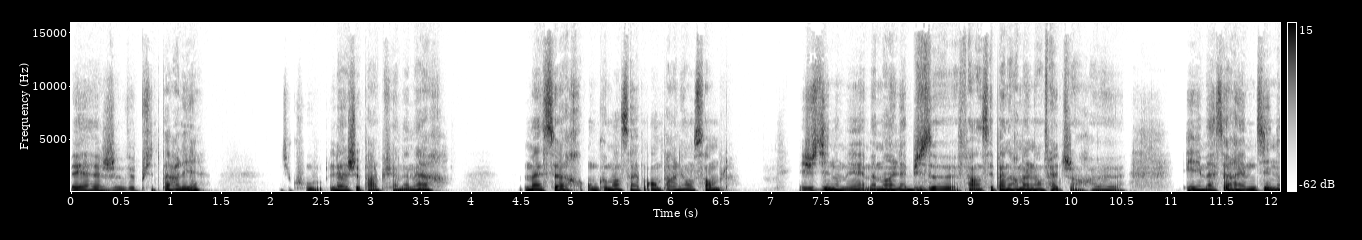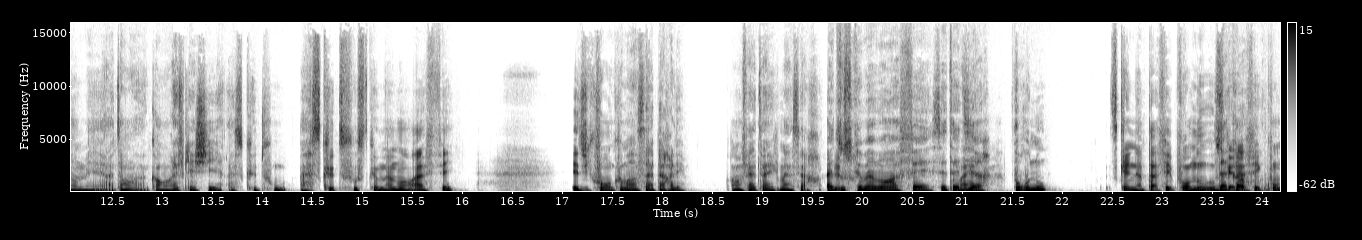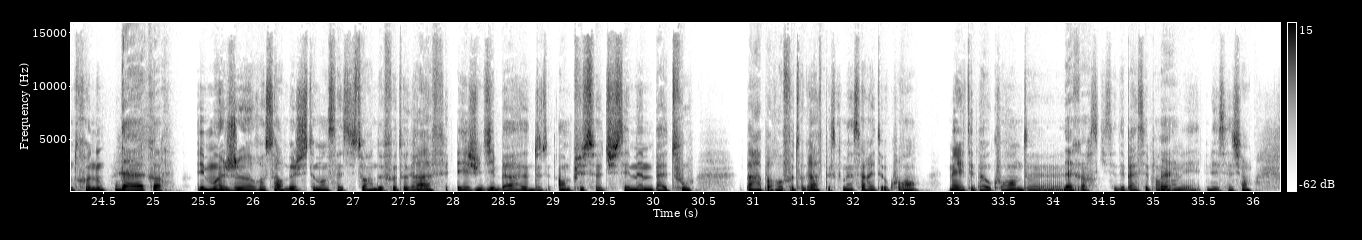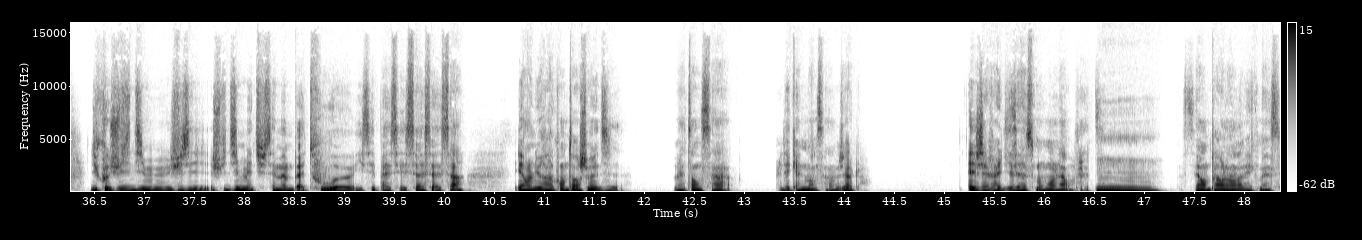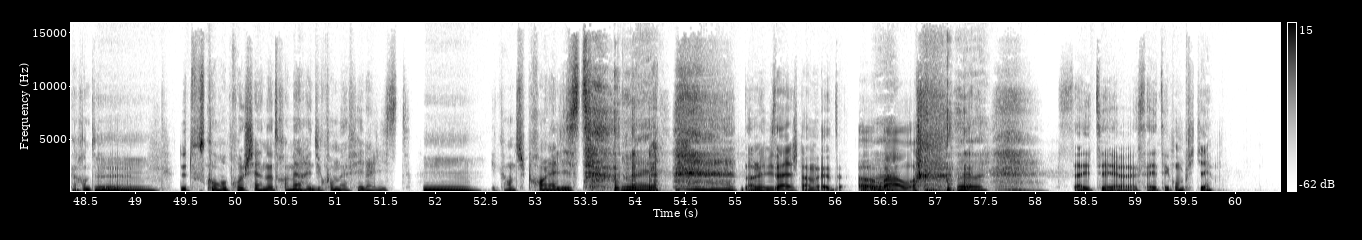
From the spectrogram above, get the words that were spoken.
ben je veux plus te parler. Du coup, là, je parle plus à ma mère. Ma sœur, on commence à en parler ensemble. Et je lui dis non mais maman, elle abuse. euh, Enfin, c'est pas normal en fait, genre. euh, et ma sœur, elle me dit non mais attends, quand on réfléchit à ce que tout, à ce que tout ce que maman a fait, et du coup on commence à parler en fait avec ma sœur. À Le- tout ce que maman a fait, c'est-à-dire pour nous? ce qu'elle n'a pas fait pour nous ou ce qu'elle a fait contre nous. D'accord. Et moi je ressors bah, justement cette histoire de photographe et je lui dis bah de- en plus tu sais même pas tout par rapport au photographe parce que ma sœur était au courant. Mais elle n'était pas au courant de ce qui s'était passé pendant les, les sessions. Du coup, je lui, dis, je, lui dis, je lui dis, mais tu sais même pas tout, euh, il s'est passé ça, ça, ça. Et en lui racontant, je me dis, mais attends, ça, légalement, c'est un viol? Et j'ai réalisé à ce moment-là, en fait. Hmm. C'est en parlant avec ma sœur de, Hmm. de tout ce qu'on reprochait à notre mère. Et du coup, on a fait la liste. Hmm. Et quand tu prends la liste Ouais. dans le visage, t'es en mode, oh waouh, ouais. ça, a été, euh, ça a été compliqué.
